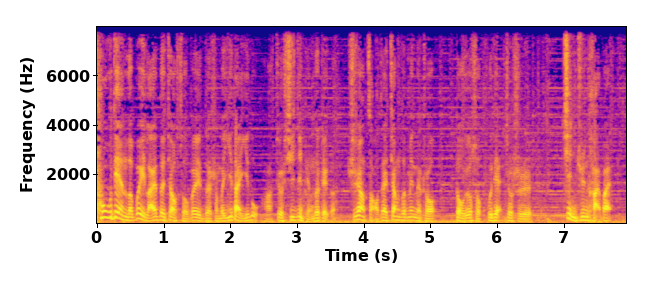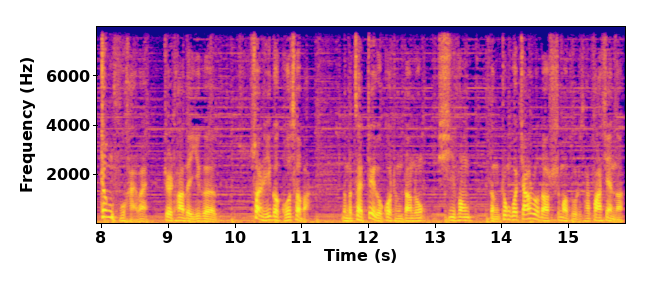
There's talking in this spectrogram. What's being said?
铺垫了未来的叫所谓的什么“一带一路”啊，就是习近平的这个，实际上早在江泽民的时候都有所铺垫，就是进军海外、征服海外，这是他的一个算是一个国策吧。那么在这个过程当中，西方等中国加入到世贸组织，才发现呢，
